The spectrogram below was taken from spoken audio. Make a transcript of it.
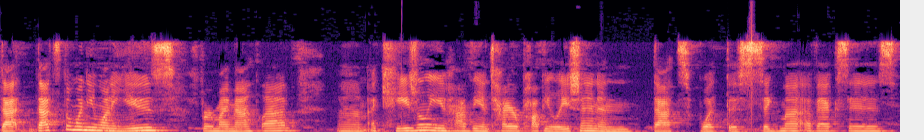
that, that's the one you want to use for MyMathLab. Um, occasionally you have the entire population and that's what the sigma of x is,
